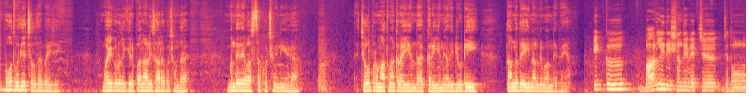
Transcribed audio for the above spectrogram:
ਬਹੁਤ ਵਧੀਆ ਚੱਲਦਾ ਬਾਈ ਜੀ। ਵਾਹਿਗੁਰੂ ਦੀ ਕਿਰਪਾ ਨਾਲ ਹੀ ਸਾਰਾ ਕੁਝ ਹੁੰਦਾ ਹੈ। ਬੰਦੇ ਦੇ ਵਾਸਤੇ ਤਾਂ ਕੁਝ ਵੀ ਨਹੀਂ ਹੈਗਾ। ਤੇ ਜੋ ਪ੍ਰਮਾਤਮਾ ਕਰਾਈ ਜਾਂਦਾ ਕਰੀ ਜਾਂਦੇ ਉਹਦੀ ਡਿਊਟੀ ਤਨਦੇਹੀ ਨਾਲ ਨਿਭਾਉਂਦੇ ਪਏ ਆ। ਇੱਕ ਬਾਹਰਲੇ ਦੇਸ਼ਾਂ ਦੇ ਵਿੱਚ ਜਦੋਂ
